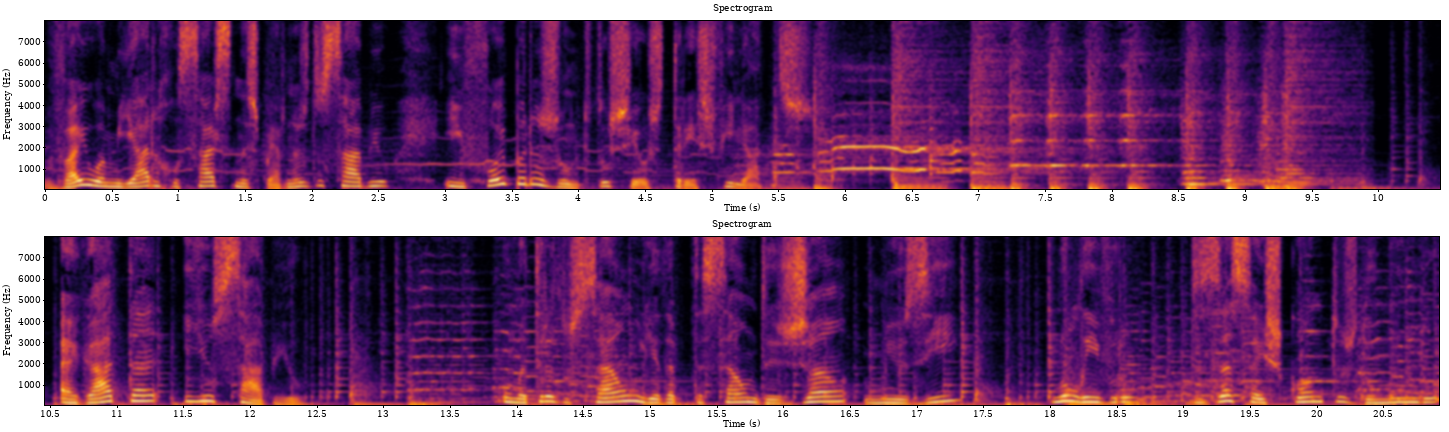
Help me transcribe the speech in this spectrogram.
veio a miar roçar-se nas pernas do sábio e foi para junto dos seus três filhotes. A Gata e o Sábio. Uma tradução e adaptação de Jean Musy no livro 16 Contos do Mundo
